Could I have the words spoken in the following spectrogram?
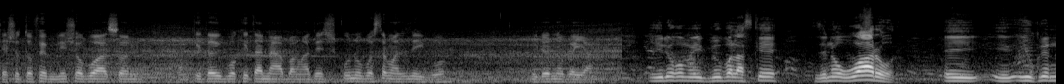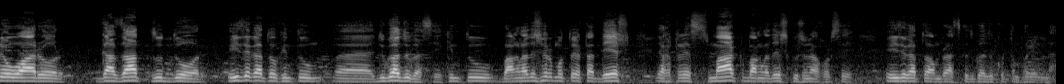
দেশে তো ফ্যামিলি সবও আসন কিতা হইব কিতা না বাংলাদেশ কোন অবস্থার মাঝে যাইব? বুঝলেন ভাইয়া। এইরকম এই গ্লোবাল আজকে যেন ওয়ারর এই ইউ- ইউক্রেনে ওয়ারর গাজাত যুদ্ধর এই জায়গাতেও কিন্তু যোগাযোগ আছে। কিন্তু বাংলাদেশের মতো একটা দেশ, একটা স্মার্ট বাংলাদেশ ঘোষণা করছে, এই জায়গাতেও আমরা আজকে যোগাযোগ করতে পারি না।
